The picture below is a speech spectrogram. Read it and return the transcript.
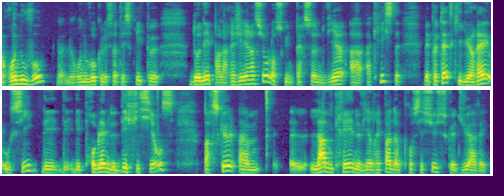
renouveau, le, renouveau que le Saint-Esprit peut donner par la régénération lorsqu'une personne vient à, Christ. Mais peut-être qu'il y aurait aussi des, problèmes de déficience parce que euh, l'âme créée ne viendrait pas d'un processus que Dieu avait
